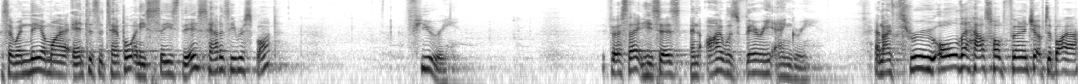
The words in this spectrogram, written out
So when Nehemiah enters the temple and he sees this, how does he respond? Fury. Verse 8, he says, And I was very angry. And I threw all the household furniture of Tobiah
